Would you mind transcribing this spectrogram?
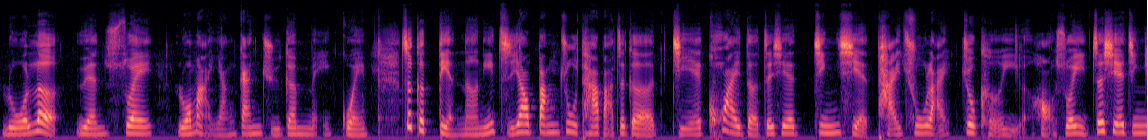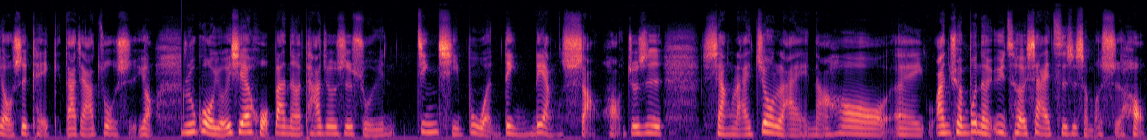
罗勒、元荽。罗马洋甘菊跟玫瑰这个点呢，你只要帮助他把这个结块的这些精血排出来就可以了哈。所以这些精油是可以给大家做使用。如果有一些伙伴呢，他就是属于经期不稳定、量少哈，就是想来就来，然后诶完全不能预测下一次是什么时候，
